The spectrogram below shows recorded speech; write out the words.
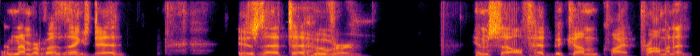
a number of other things did, is that uh, Hoover himself had become quite prominent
